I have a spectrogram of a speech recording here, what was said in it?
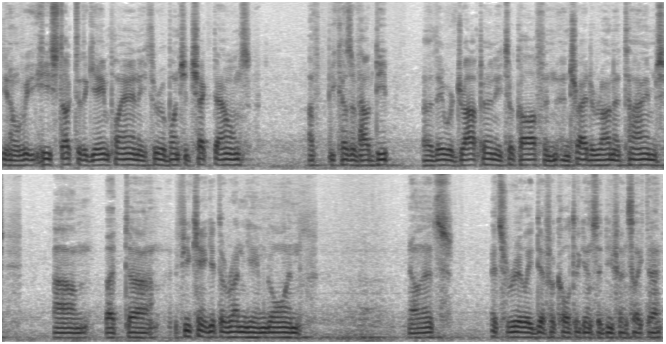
You know we, he stuck to the game plan. He threw a bunch of check downs because of how deep uh, they were dropping. He took off and, and tried to run at times. Um, but uh, if you can't get the run game going, you know that's it's really difficult against a defense like that.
